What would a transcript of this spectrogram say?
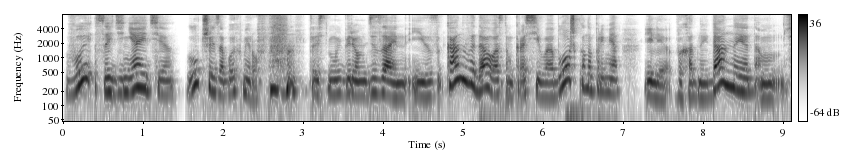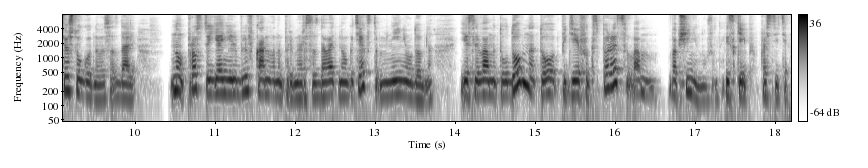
вы соединяете лучшее из обоих миров. То есть мы берем дизайн из Canva, да, у вас там красивая обложка, например, или выходные данные, там все что угодно вы создали. Ну, просто я не люблю в Canva, например, создавать много текста, мне неудобно. Если вам это удобно, то PDF-экспресс вам вообще не нужен. Escape, простите.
